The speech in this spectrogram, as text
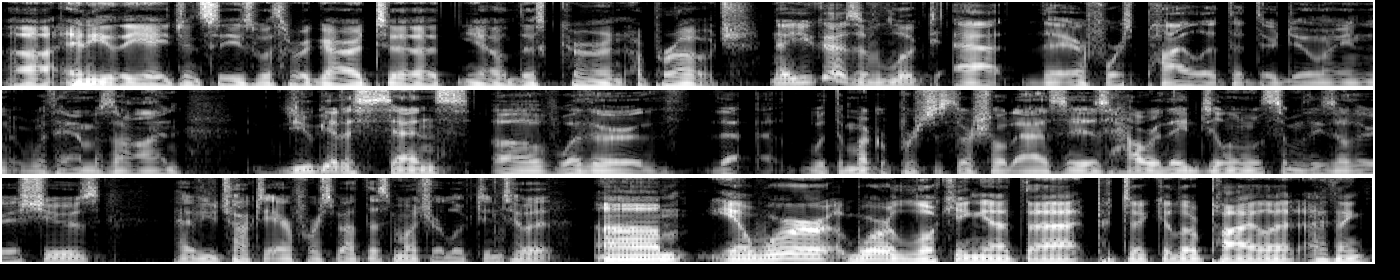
uh, any of the agencies with regard to you know this current approach. Now, you guys have looked at the Air Force pilot that they're doing with Amazon do you get a sense of whether the, with the micro purchase threshold as is, how are they dealing with some of these other issues? Have you talked to Air Force about this much or looked into it? Um, you know, we're we're looking at that particular pilot. I think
